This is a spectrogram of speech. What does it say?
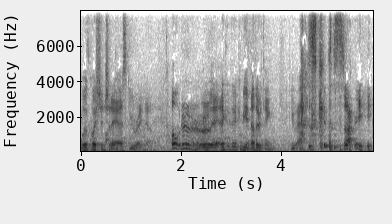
what question should I ask you right now? Oh no no no! no. That can, be another thing you ask. Sorry,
